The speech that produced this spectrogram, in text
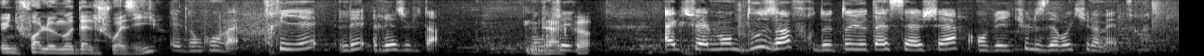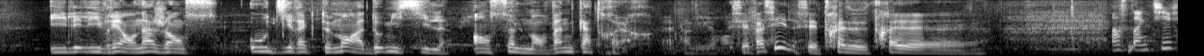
Une fois le modèle choisi, Et donc on va trier les résultats. D'accord. Actuellement 12 offres de Toyota CHR en véhicule 0 km. il est livré en agence ou directement à domicile en seulement 24 heures. C'est facile, c'est très, très, euh, Instinctif?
